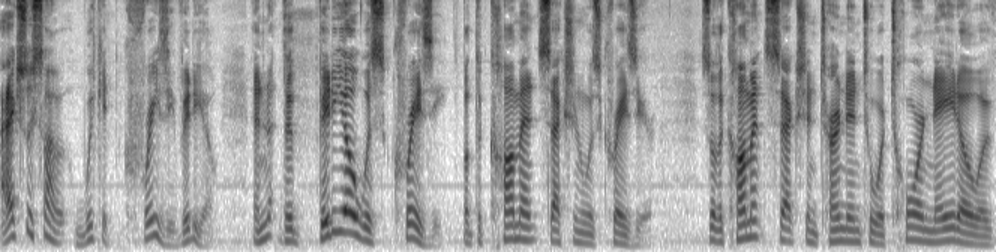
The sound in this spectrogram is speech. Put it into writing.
I actually saw a wicked crazy video. And the video was crazy, but the comment section was crazier. So the comment section turned into a tornado of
